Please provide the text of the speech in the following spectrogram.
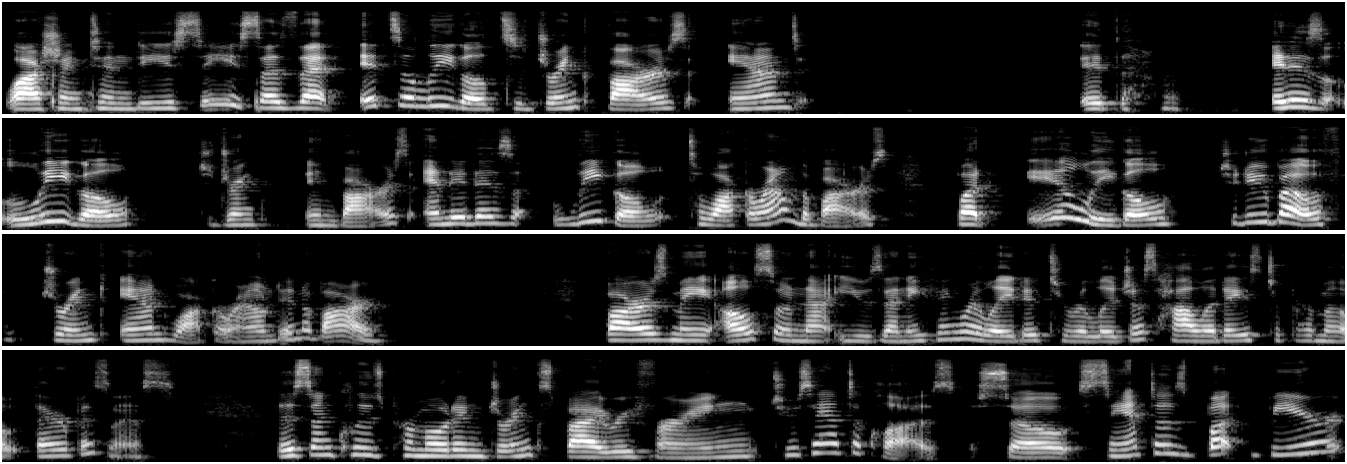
Washington, D.C. says that it's illegal to drink bars and it it is legal to drink in bars and it is legal to walk around the bars, but illegal to do both, drink and walk around in a bar. Bars may also not use anything related to religious holidays to promote their business. This includes promoting drinks by referring to Santa Claus. So, Santa's butt beer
